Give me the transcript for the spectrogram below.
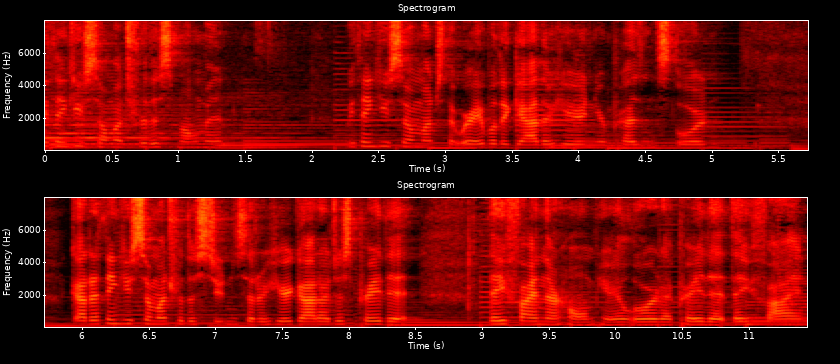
We thank you so much for this moment. We thank you so much that we're able to gather here in your presence, Lord. God, I thank you so much for the students that are here. God, I just pray that they find their home here, Lord. I pray that they find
